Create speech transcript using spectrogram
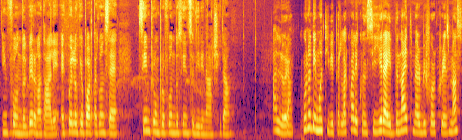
In fondo il vero Natale è quello che porta con sé sempre un profondo senso di rinascita, allora, uno dei motivi per la quale consiglierei The Nightmare Before Christmas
